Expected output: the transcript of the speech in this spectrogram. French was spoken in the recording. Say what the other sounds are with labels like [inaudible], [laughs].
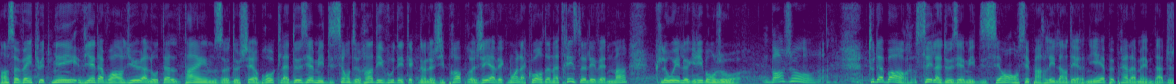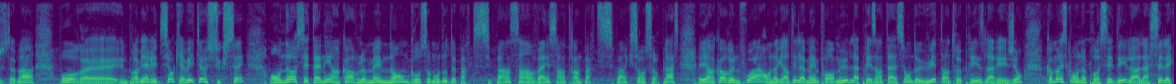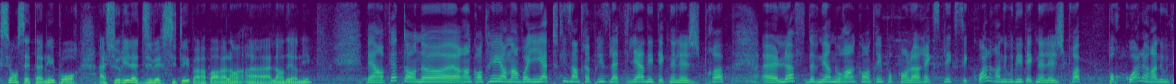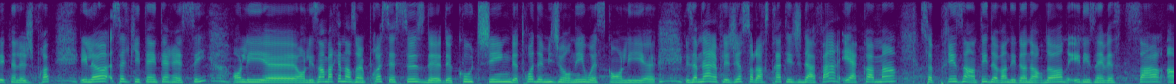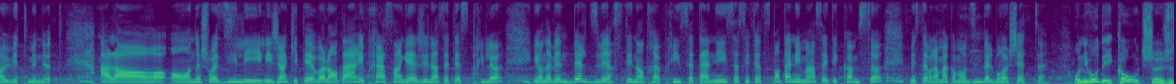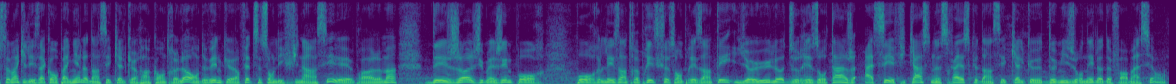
En ce 28 mai vient d'avoir lieu à l'Hôtel Times de Sherbrooke la deuxième édition du Rendez-vous des technologies propres. J'ai avec moi la coordonnatrice de l'événement, Chloé Legris. Bonjour. Bonjour. Tout d'abord, c'est la deuxième édition. On s'est parlé l'an dernier, à peu près à la même date, justement, pour euh, une première édition qui avait été un succès. On a cette année encore le même nombre, grosso modo, de participants, 120, 130 participants qui sont sur place. Et encore une fois, on a gardé la même formule, la présentation de huit entreprises de la région. Comment est-ce qu'on a procédé là, à la sélection cette année pour assurer la diversité par rapport à l'an dernier? Bien, en fait, on a euh, rencontré, on a envoyé à toutes les entreprises de la filière des technologies propres euh, l'offre de venir nous rencontrer pour qu'on leur explique c'est quoi le rendez-vous des technologies propres, pourquoi le rendez-vous des technologies propres. Et là, celles qui étaient intéressées, on les, euh, on les embarquait dans un processus de, coaching de trois demi-journées où est-ce qu'on les, euh, les amenait à réfléchir sur leur stratégie d'affaires et à comment se présenter devant des donneurs d'ordre et des investisseurs en huit minutes. Alors, on a choisi les, les gens qui étaient volontaires et prêts à s'engager dans cet esprit-là. Et on avait une belle diversité d'entreprises cette année. Ça s'est fait spontanément. Ça a été comme ça, mais c'était vraiment, comme on dit, une belle brochette. Au niveau des coachs, justement, qui les accompagnaient là, dans ces quelques rencontres-là, on devine qu'en fait, ce sont les financiers, probablement. Déjà, j'imagine, pour, pour les entreprises qui se sont présentées, il y a eu là, du réseautage assez efficace, ne serait-ce que dans ces quelques demi-journées de formation.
